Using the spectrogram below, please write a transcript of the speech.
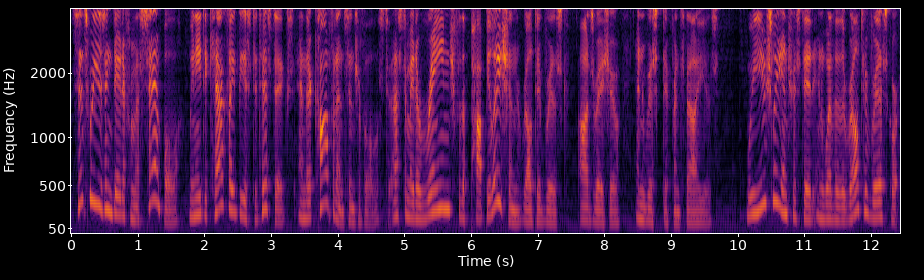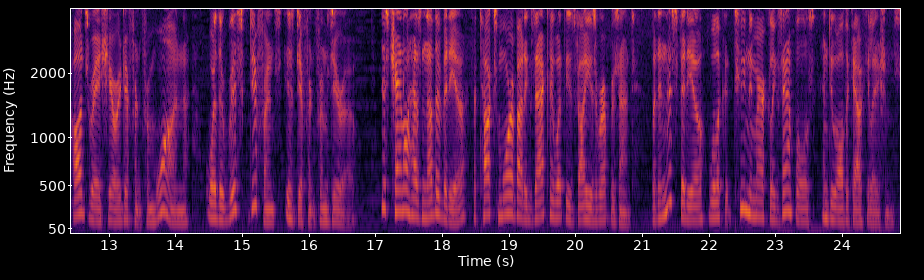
Since we're using data from a sample, we need to calculate these statistics and their confidence intervals to estimate a range for the population relative risk, odds ratio, and risk difference values. We're usually interested in whether the relative risk or odds ratio are different from 1, or the risk difference is different from 0. This channel has another video that talks more about exactly what these values represent, but in this video we'll look at two numerical examples and do all the calculations.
